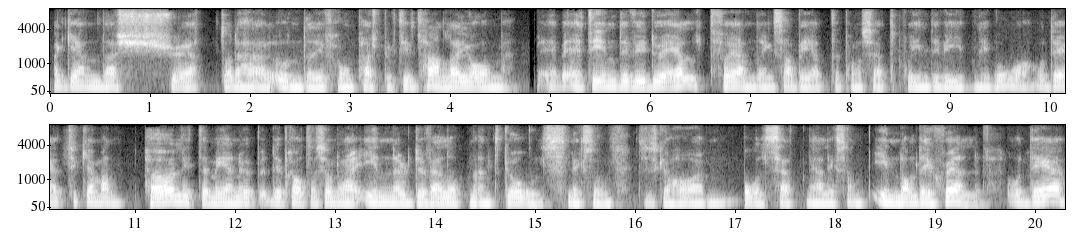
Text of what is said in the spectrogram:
Agenda 21 och det här underifrån perspektivet handlar ju om ett individuellt förändringsarbete på något sätt på individnivå och det tycker jag man hör lite mer nu. Det pratas om de här inner development goals, liksom. Du ska ha målsättningar liksom inom dig själv och det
